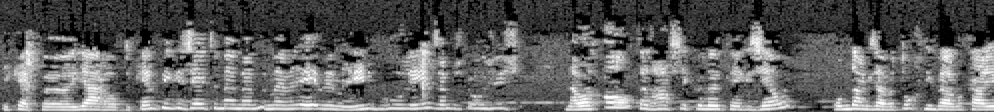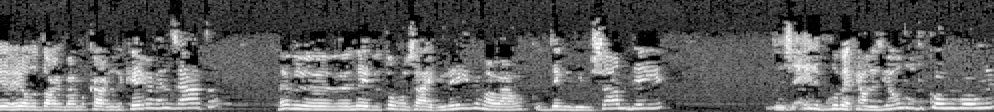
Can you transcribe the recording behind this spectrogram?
Ik heb uh, jaren op de camping gezeten met, mijn, met mijn ene broer eerst en mijn schoonzus. Nou was altijd hartstikke leuk en gezellig. Ondanks dat we toch niet bij elkaar de hele dag bij elkaar in de caravan zaten. we, we leefden toch ons eigen leven, maar waren ook dingen die we samen deden. Dus de ene broer weggaan en die andere te komen wonen.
